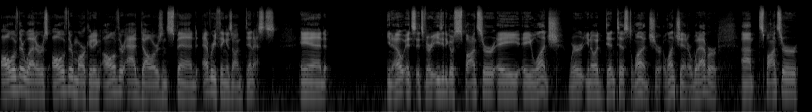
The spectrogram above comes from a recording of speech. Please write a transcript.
all of their letters, all of their marketing, all of their ad dollars and spend. Everything is on dentists. And you know, it's it's very easy to go sponsor a a lunch where, you know, a dentist lunch or luncheon or whatever. Um, sponsor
